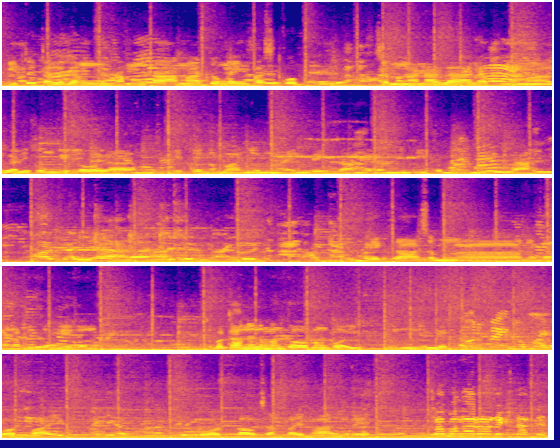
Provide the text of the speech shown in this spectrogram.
Ito talagang tamang-tama to ngayong Pasko. Sa mga naghahanap ng mga ganitong bilo, yan. Ito naman yung mga Invicta. Meron din dito mga Invicta. Yan. Invicta sa mga naghahanap ito meron. No? Magkano naman to, Bang Boy? Yung Invicta. 4-5 po. 4,500. 4,500. Sa mga Rolex natin.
